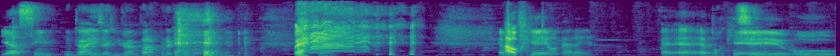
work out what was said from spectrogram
E é assim. Então é isso, a gente vai parar por aqui. É ah, o porque- filme tem Homem-Aranha. É, é- é porque Sim. o,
